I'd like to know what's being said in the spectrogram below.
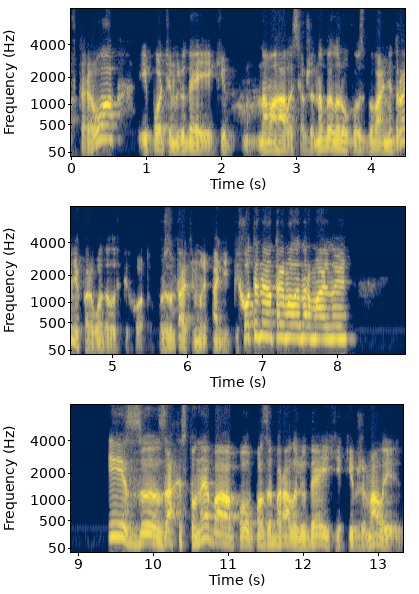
в ТРО, і потім людей, які намагалися вже набили руку в збиванні дронів, переводили в піхоту. В результаті ми ані піхоти не отримали нормальної, і з захисту неба позабирали людей, які вже мали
